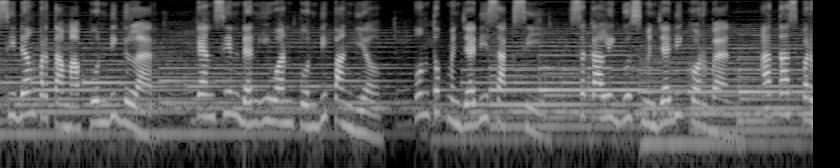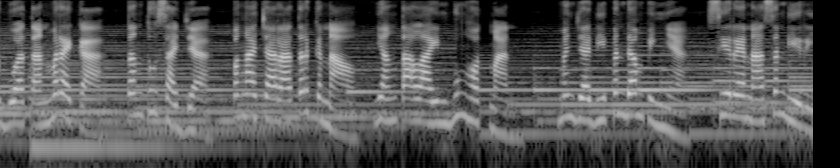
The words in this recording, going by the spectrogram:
Sidang pertama pun digelar. Kenshin dan Iwan pun dipanggil untuk menjadi saksi, sekaligus menjadi korban atas perbuatan mereka. Tentu saja, pengacara terkenal yang tak lain Bung Hotman menjadi pendampingnya. Sirena sendiri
